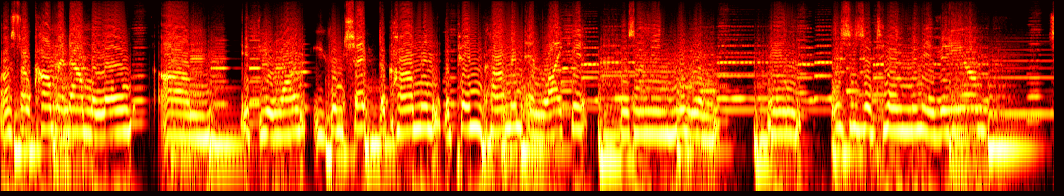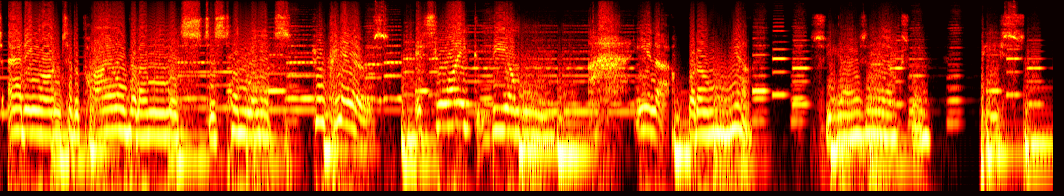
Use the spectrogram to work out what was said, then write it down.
Also comment down below. Um if you want. You can check the comment the pinned comment and like it. Because I mean who wouldn't? And this is a 10 minute video. It's adding on to the pile, but I mean, it's just 10 minutes. Who cares? It's like the, um, you know. But, um, yeah. See you guys in the next one. Peace.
